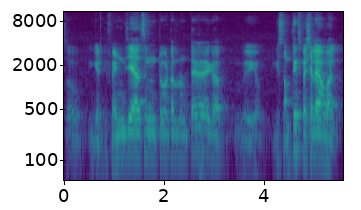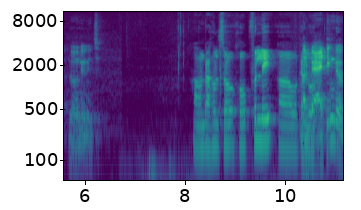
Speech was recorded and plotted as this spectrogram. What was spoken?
సో ఇక డిఫెండ్ చేయాల్సిన టోటల్ ఉంటే ఇక ఇక ఇక సంథింగ్ స్పెషలే అవ్వాలి ధోని నుంచి. అవును రాహుల్. సో హోప్ఫుల్లీ ఒక బ్యాటింగ్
